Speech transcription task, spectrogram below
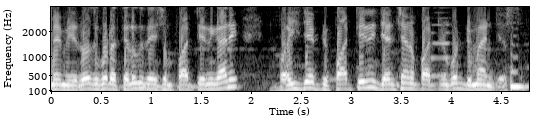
మేము ఈరోజు కూడా తెలుగుదేశం పార్టీని కానీ బీజేపీ పార్టీని జనసేన పార్టీని కూడా డిమాండ్ చేస్తున్నాం.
